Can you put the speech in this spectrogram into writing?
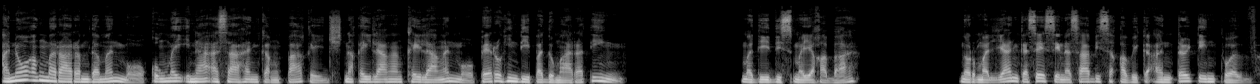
Ano ang mararamdaman mo kung may inaasahan kang package na kailangan-kailangan mo pero hindi pa dumarating? Madidismaya ka ba? Normal yan kasi sinasabi sa Kawikaan 13.12.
